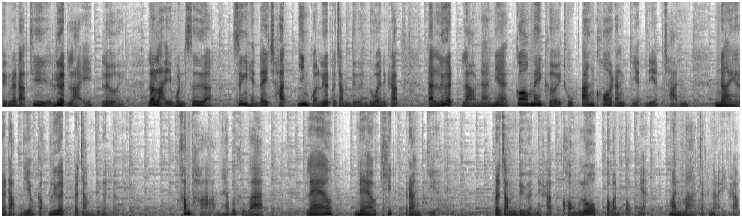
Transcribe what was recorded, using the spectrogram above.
ถึงระดับที่เลือดไหลเลย แล้วไหลบนเสื้อ ซึ่งเห็นได้ชัดยิ่งกว่าเลือดประจำเดือนด้วยนะครับ แต่เลือดเหล่านั้นเนี่ยก็ไม่เคยถูกตั้งข้อรังเกียจเดียดฉัน ในระดับเดียวกับเลือดประจำเดือนเลยคำถามนะครับก็คือว่า แล้วแนวคิดรังเกียจประจำเดือนนะครับของโลกตะวันตกเนี่ยมันมาจากไหนครับ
